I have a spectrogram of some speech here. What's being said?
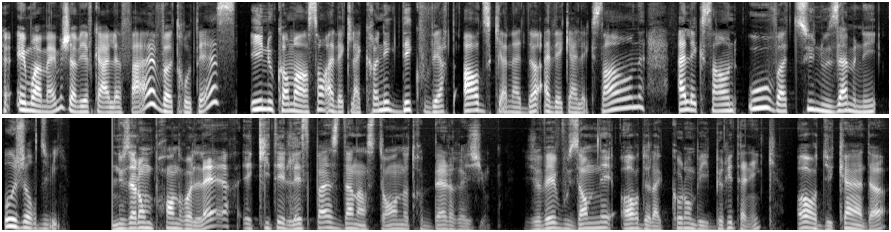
Et moi-même, Geneviève Carlefebvre, votre hôtesse. Et nous commençons avec la chronique découverte hors du Canada avec Alexandre. Alexandre, où vas-tu nous amener aujourd'hui? Nous allons prendre l'air et quitter l'espace d'un instant notre belle région. Je vais vous emmener hors de la Colombie-Britannique, hors du Canada,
